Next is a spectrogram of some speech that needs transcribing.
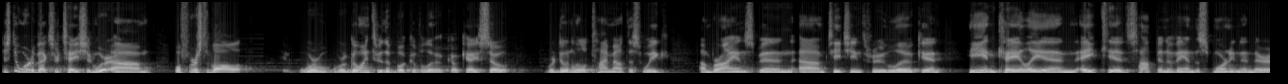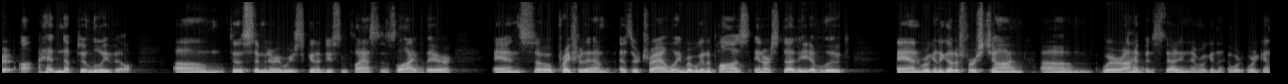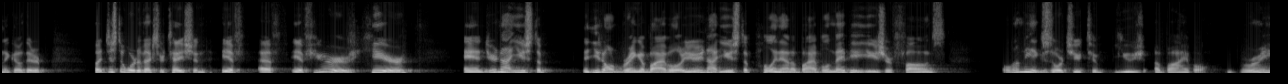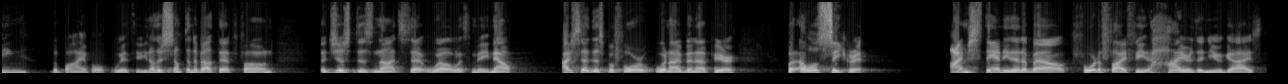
just a word of exhortation. We're, um, well, first of all, we're, we're going through the book of Luke, okay? So we're doing a little timeout this week. Um, Brian's been um, teaching through Luke, and he and Kaylee and eight kids hopped in a van this morning, and they're uh, heading up to Louisville um, to the seminary. We're just going to do some classes live there. And so pray for them as they're traveling. But we're going to pause in our study of Luke and we're going to go to First John, um, where I have been studying, and we're going to we're, we're going to go there. But just a word of exhortation: if if if you're here and you're not used to, you don't bring a Bible, or you're not used to pulling out a Bible, maybe you use your phones. Let me exhort you to use a Bible. Bring the Bible with you. You know, there's something about that phone that just does not set well with me. Now, I've said this before when I've been up here. But a little secret I'm standing at about four to five feet higher than you guys,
